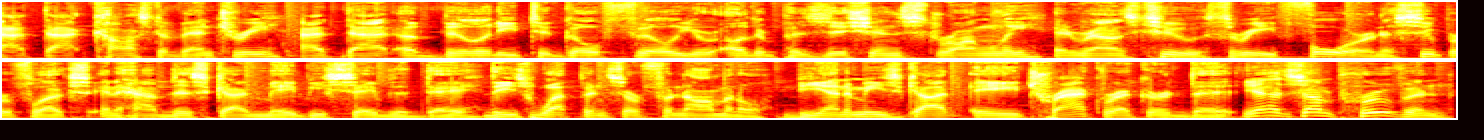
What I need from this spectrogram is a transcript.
At that cost of entry, at that ability to go fill your other positions strongly in rounds two, three, four in a super flex and have this guy maybe save the day. These weapons are phenomenal. Bieniemy's got a track record that, yeah, it's unproven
